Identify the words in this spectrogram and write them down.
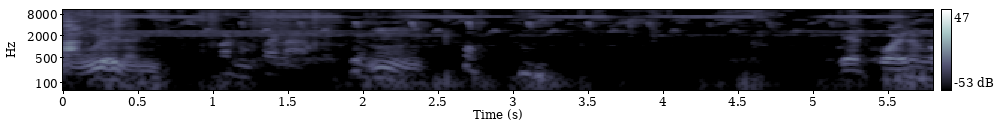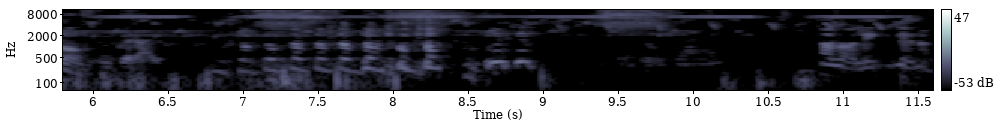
ขังเลยล่ะนี่อืมเด็ดคอยน้ำนองกูก็ได้จุ๊บจุ๊บจุ๊บจุ๊บจุ๊บจุ๊บจุ๊บจุ๊บเอาหล่อเล็กเลยเนาะ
